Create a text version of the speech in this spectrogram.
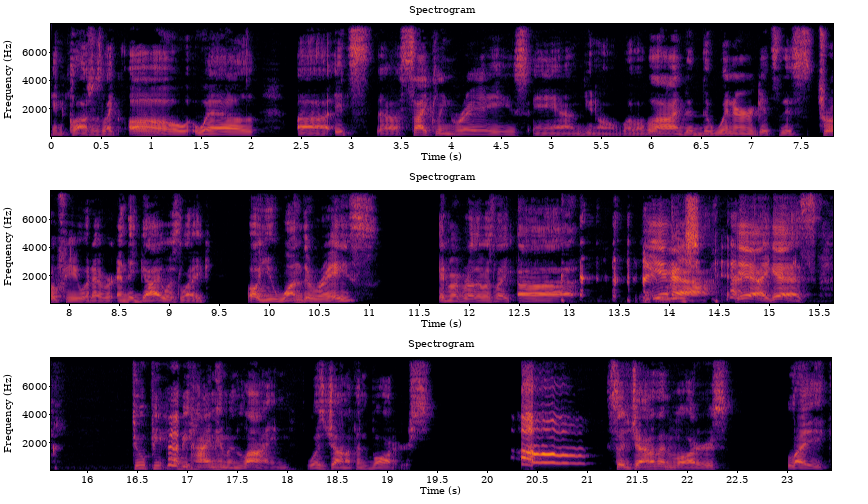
And klaus was like oh well uh, it's a cycling race and you know blah blah blah. And then the winner gets this trophy whatever. And the guy was like oh you won the race? And my brother was like uh yeah yeah i guess. Two people behind him in line was Jonathan Vaughters. Oh, so Jonathan Vaughters like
